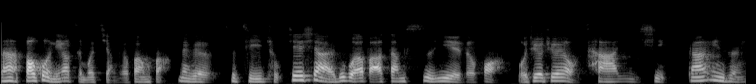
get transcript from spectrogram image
那包括你要怎么讲的方法，那个是基础。接下来如果要把它当事业的话，我觉得就要有差异性。刚刚应成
